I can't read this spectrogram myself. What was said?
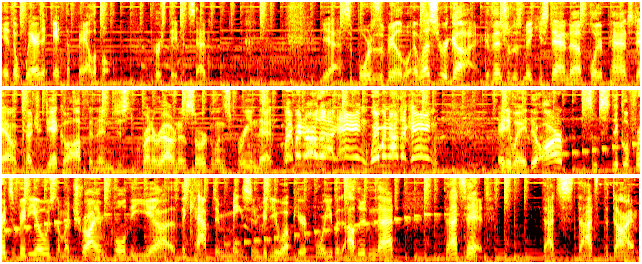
is aware that it's available, her statement said. yeah, support is available. Unless you're a guy, because then she'll just make you stand up, pull your pants down, cut your dick off, and then just run around in a circle and scream that Women are the king! Women are the king! Anyway, there are some Snickle Fritz videos. I'm gonna try and pull the uh, the Captain Mason video up here for you, but other than that, that's it. That's that's the dime.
